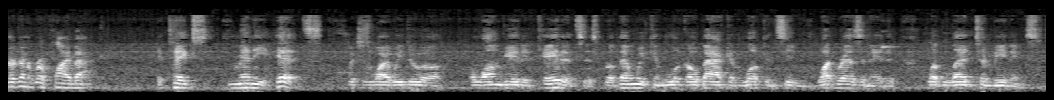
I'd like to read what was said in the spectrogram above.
they're going to reply back. It takes many hits, which is why we do a elongated cadences. But then we can look, go back and look and see what resonated, what led to meetings,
